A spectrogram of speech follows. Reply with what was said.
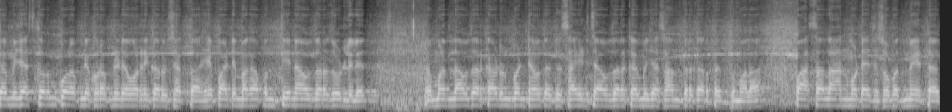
कमी जास्त करून कोळपणे खुरपणी डवरणी करू शकता. हे पाठीमाग आपण तीन अवजार जोडलेले आहेत. मधला अवजार काढून पण ठेवता येतं. साईडचे अवजार कमी जास्त अंतर करतात तुम्हाला. पासा लहान मोठ्या याच्यासोबत मिळतात.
